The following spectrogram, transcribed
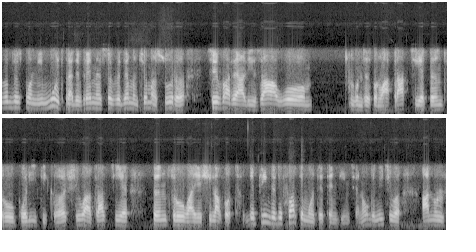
cum să spun, e mult prea devreme să vedem în ce măsură se va realiza o, cum să spun, o atracție pentru politică și o atracție pentru a ieși la vot. Depinde de foarte multe tendințe, nu? Gândiți-vă, anul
